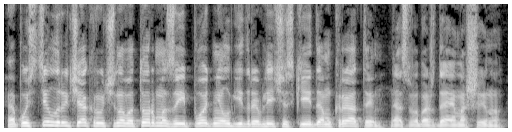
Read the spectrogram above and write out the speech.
опустил рычаг ручного тормоза и поднял гидравлические домкраты, освобождая машину.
